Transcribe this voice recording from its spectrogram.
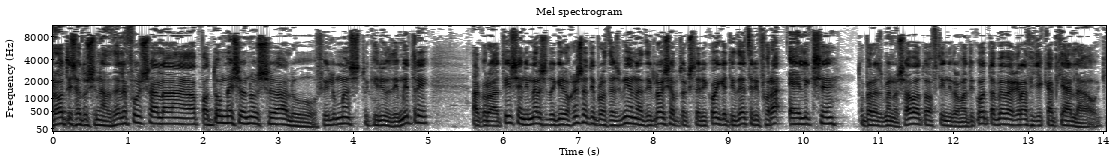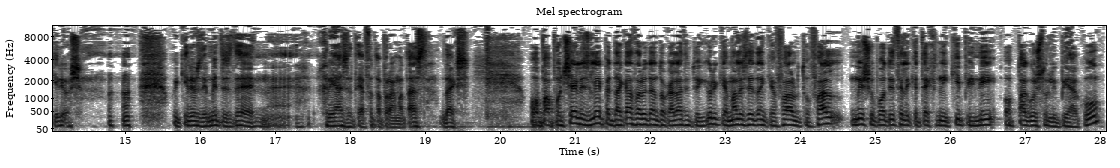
Ρώτησα τους συναδέλφους, αλλά απαντώ μέσω ενός άλλου φίλου μας, του κυρίου Δημήτρη. Ακροατής, ενημέρωσε τον κύριο Χρήστο ότι η προθεσμία να δηλώσει από το εξωτερικό για τη δεύτερη φορά έληξε το περασμένο Σάββατο. Αυτή είναι η πραγματικότητα. Βέβαια, γράφει κάποια άλλα ο κύριο. Ο κύριος Δημήτρης δεν ε, χρειάζεται αυτά τα πράγματα. Άστα, εντάξει. Ο Παπουτσέλης λέει πεντακάθαρο ήταν το καλάθι του Γιούρι και μάλιστα ήταν και φάουλ του Φαλ. Μη σου πω ότι ήθελε και τεχνική ποινή ο πάγκος του Ολυμπιακού.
